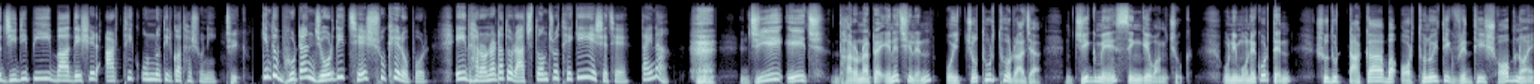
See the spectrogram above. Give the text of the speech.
জিডিপি বা দেশের আর্থিক উন্নতির কথা শুনি। ঠিক। কিন্তু ভুটান জোর দিচ্ছে সুখের ওপর। এই ধারণাটা তো রাজতন্ত্র থেকেই এসেছে তাই না? হ্যাঁ জিএএইচ ধারণাটা এনেছিলেন ওই চতুর্থ রাজা জিগমে সিঙ্গে ওয়াংচুক উনি মনে করতেন শুধু টাকা বা অর্থনৈতিক বৃদ্ধি সব নয়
